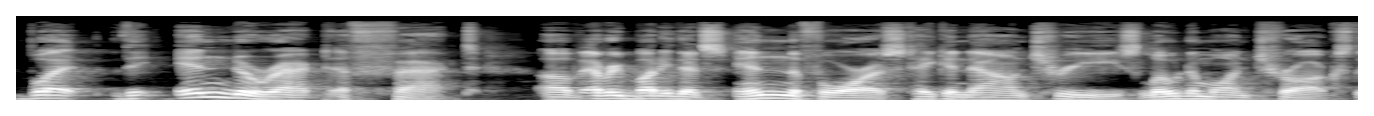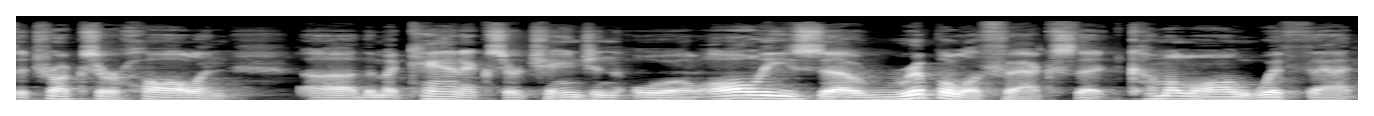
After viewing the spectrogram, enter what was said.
but the indirect effect of everybody that's in the forest taking down trees, loading them on trucks, the trucks are hauling, uh, the mechanics are changing the oil, all these uh, ripple effects that come along with that,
